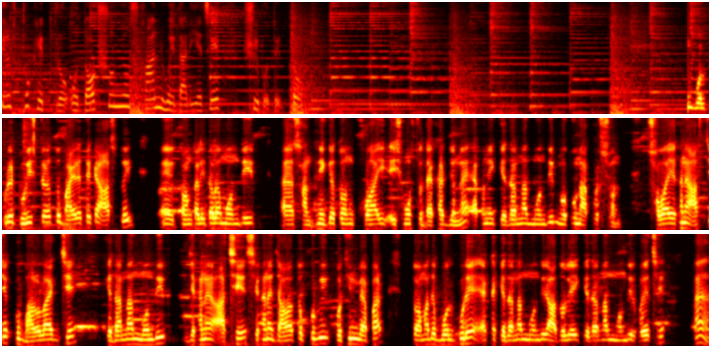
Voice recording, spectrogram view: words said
তীর্থক্ষেত্র ও দর্শনীয় স্থান হয়ে দাঁড়িয়েছে শিবতীর্থ। বোলপুরের টুরিস্টরা তো বাইরে থেকে আসতোই কঙ্কালীতলা মন্দির শান্তিনিকেতন, খোয়াই এই সমস্ত দেখার জন্য। এখন এই কেদারনাথ মন্দির নতুন আকর্ষণ। সবাই এখানে আসছে, খুব ভালো লাগছে। কেদারনাথ মন্দির যেখানে আছে, সেখানে যাওয়া তো খুবই কঠিন ব্যাপার। তো আমাদের বোলপুরে একটা কেদারনাথ মন্দির আদলে কেদারনাথ মন্দির হয়েছে হ্যাঁ?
